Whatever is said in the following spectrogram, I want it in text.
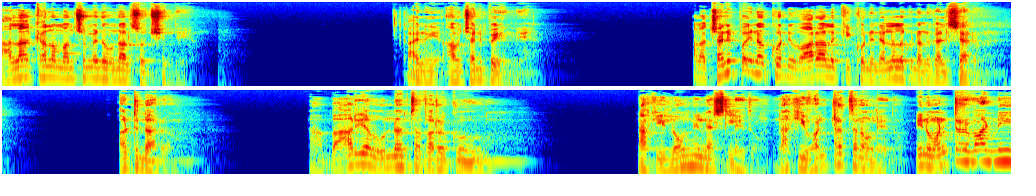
చాలా కాలం మంచం మీద ఉండాల్సి వచ్చింది. కానీ ఆమె చనిపోయింది. అలా చనిపోయిన కొన్ని వారాలకి కొన్ని నెలలకు నన్ను కలిశారు. అంటున్నారు నా భార్య ఉన్నంత వరకు నాకు ఈ లోన్లీనెస్ లేదు నాకు ఈ ఒంటరితనం లేదు. నేను ఒంటరి వాడిని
